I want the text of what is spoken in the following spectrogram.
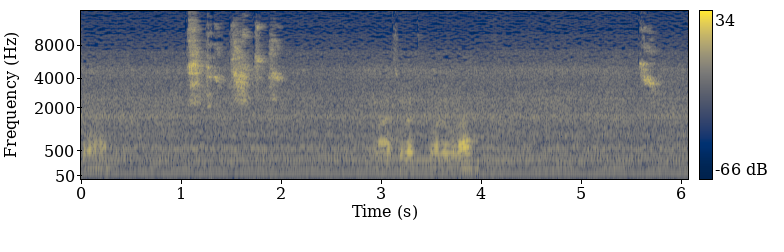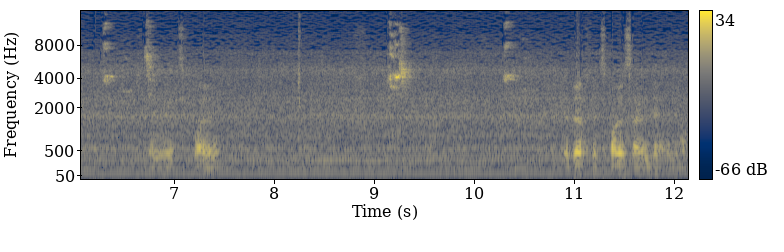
So. Na, ist jetzt voll, oder? So, jetzt voll. Der dürfte jetzt voll sein, der Hänger.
